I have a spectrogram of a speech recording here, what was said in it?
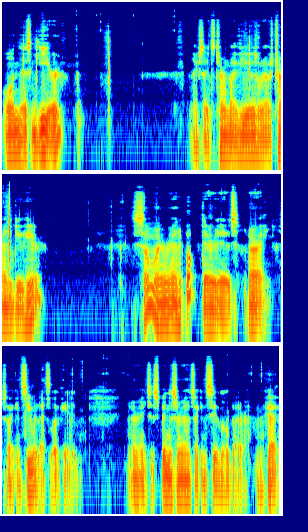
on this gear. Actually, let's turn my view is what I was trying to do here. Somewhere around here. Oh, there it is. All right, so I can see where that's located. All right, so spin this around so I can see a little better. Okay.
